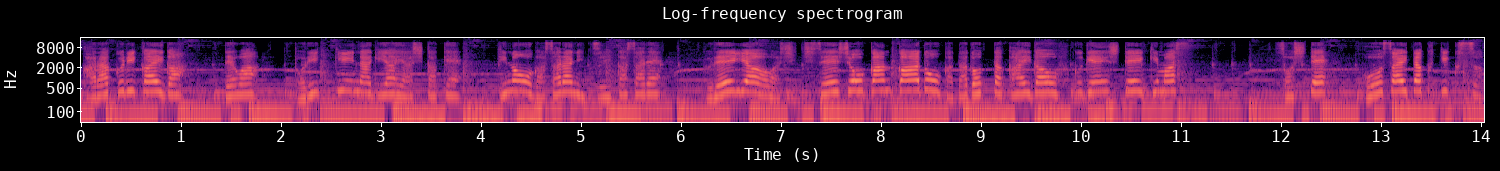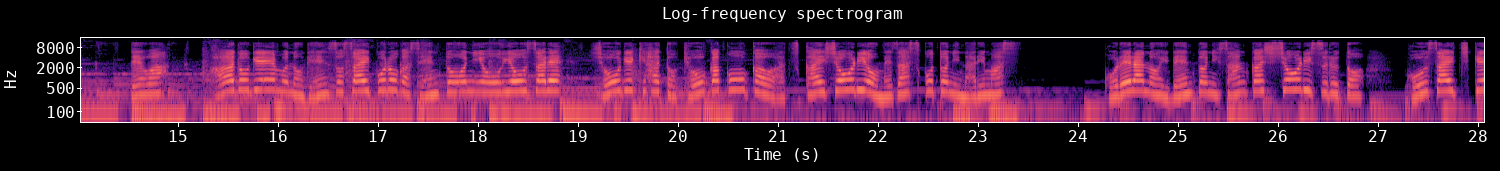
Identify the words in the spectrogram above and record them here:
からくり絵画ではトリッキーなギアや仕掛け機能がさらに追加されプレイヤーは七星召喚カードをかたどった絵画を復元していきます。そして交際タクティクスではカードゲームの元素サイコロが戦闘に応用され衝撃波と強化効果を扱い勝利を目指すことになります。これらのイベントに参加し勝利すると交際チケッ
